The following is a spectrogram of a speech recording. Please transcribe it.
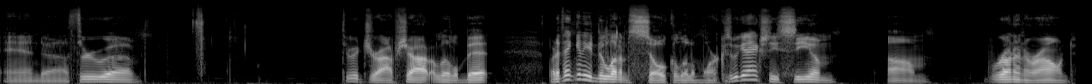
and uh, threw a threw a drop shot a little bit, but I think I need to let them soak a little more because we can actually see them um, running around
